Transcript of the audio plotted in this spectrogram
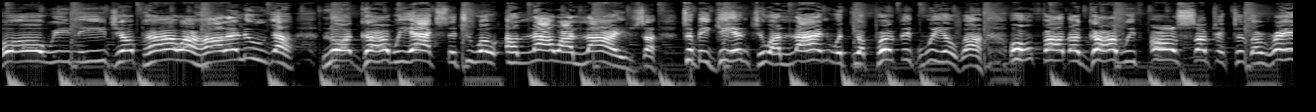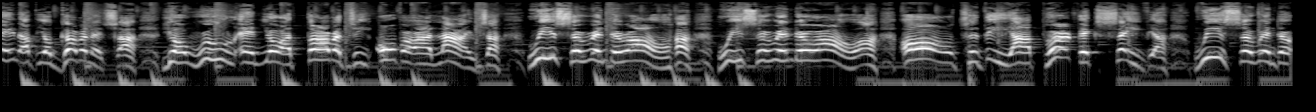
Oh, we need your power. Hallelujah. Lord God, we ask that you will allow our lives uh, to begin to align with your perfect will. Uh, oh, Father God, we've all subject to the reign of your governance, uh, your rule, and your authority over our lives. we surrender all. we surrender all. all to thee, our perfect Savior. We surrender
